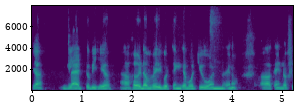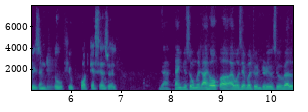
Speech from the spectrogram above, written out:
Yeah, glad to be here. I heard of very good things about you and you know, uh, kind of listened to a few podcasts as well. Yeah, thank you so much. I hope uh, I was able to introduce you well.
